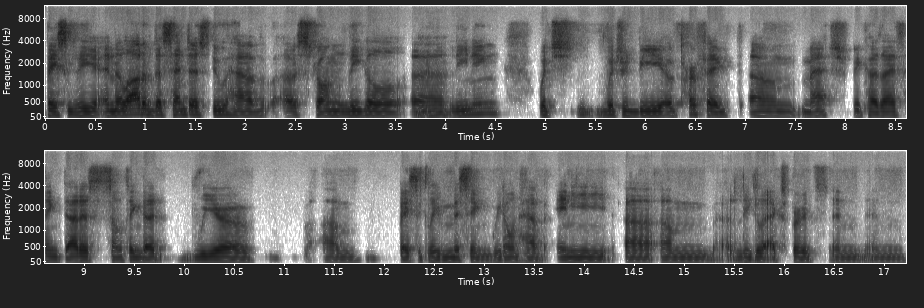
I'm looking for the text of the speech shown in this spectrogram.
basically, and a lot of the centers do have a strong legal uh, mm -hmm. leaning, which which would be a perfect um, match because I think that is something that we are um, basically missing. We don't have any uh, um, legal experts in in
